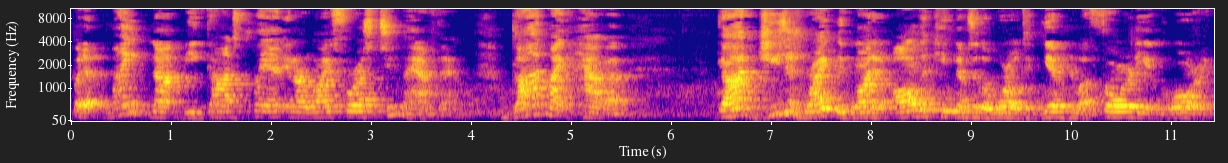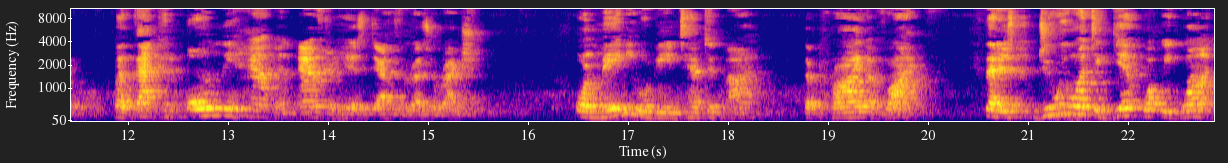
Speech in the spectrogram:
but it might not be God's plan in our lives for us to have them. God might have a God, Jesus rightly wanted all the kingdoms of the world to give him authority and glory. But that could only happen after his death and resurrection. Or maybe we're being tempted by the pride of life. That is, do we want to get what we want,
